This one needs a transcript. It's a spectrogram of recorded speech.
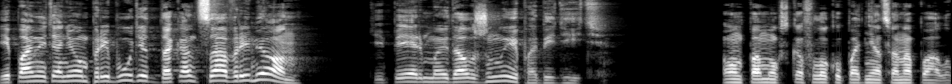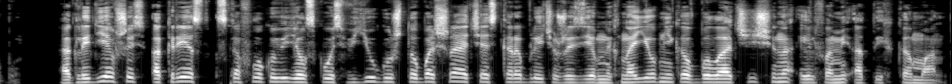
и память о нем пребудет до конца времен. Теперь мы должны победить. Он помог Скафлоку подняться на палубу. Оглядевшись окрест, Скафлок увидел сквозь вьюгу, что большая часть кораблей чужеземных наемников была очищена эльфами от их команд.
